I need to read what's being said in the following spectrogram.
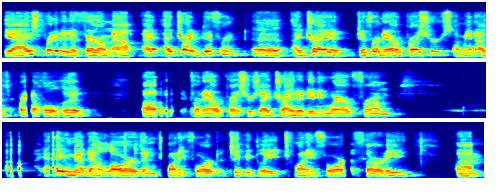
Yeah, I sprayed it a fair amount. I, I tried different. Uh, I tried it different air pressures. I mean, I sprayed a whole hood uh, with different air pressures. I tried it anywhere from. Uh, I even got down lower than 24, but typically 24 to 30. Uh, Mhm.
